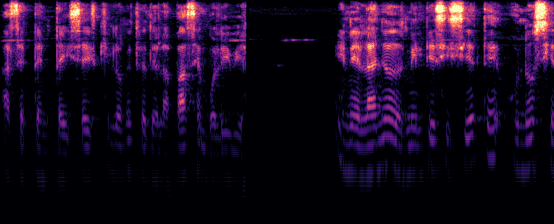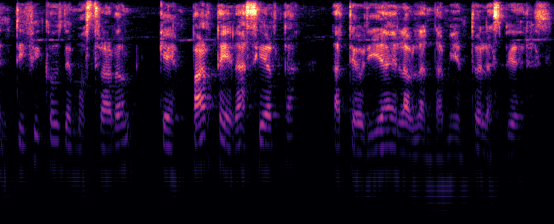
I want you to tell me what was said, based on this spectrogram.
a 76 kilómetros de La Paz en Bolivia. En el año 2017, unos científicos demostraron que en parte era cierta la teoría del ablandamiento de las piedras.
